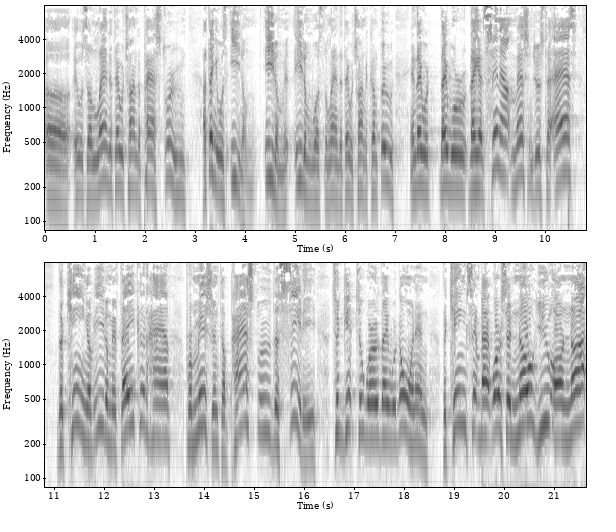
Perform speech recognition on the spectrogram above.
uh, it was a land that they were trying to pass through. I think it was Edom. Edom, Edom was the land that they were trying to come through. And they were, they were, they had sent out messengers to ask the king of Edom if they could have permission to pass through the city to get to where they were going. And the king sent back word said, no, you are not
